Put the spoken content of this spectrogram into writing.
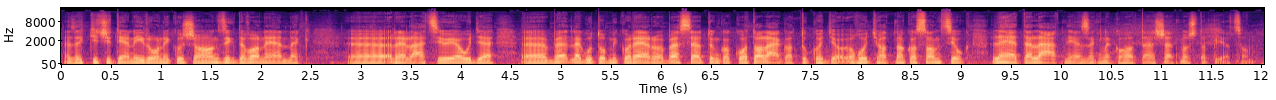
Ez egy kicsit ilyen ironikusan hangzik, de van-e ennek relációja? Ugye legutóbb, mikor erről beszéltünk, akkor találgattuk, hogy hogy hatnak a szankciók, lehet-e látni ezeknek a hatását most a piacon?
